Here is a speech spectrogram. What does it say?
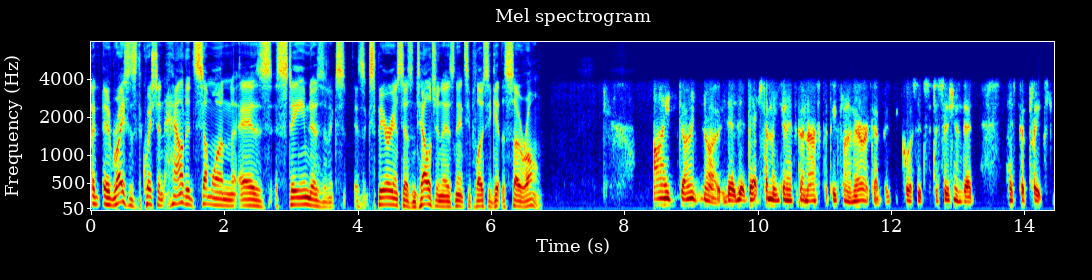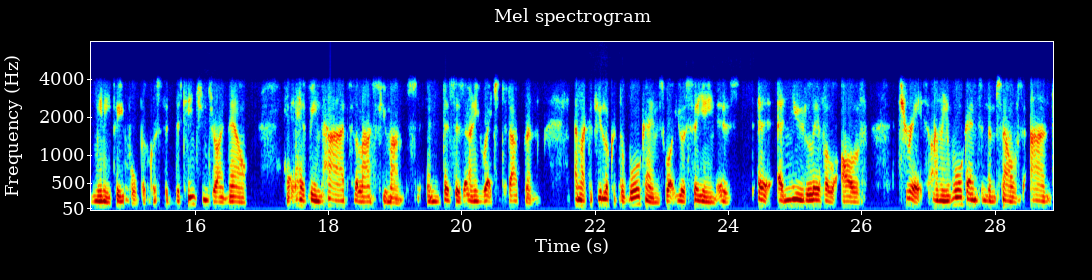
It, raises the question: How did someone as esteemed, as ex, as experienced, as intelligent as Nancy Pelosi get this so wrong? I don't know. That, that's something you're going to have to go and ask the people in America because it's a decision that has perplexed many people because the, the tensions right now have been hard for the last few months, and this has only ratcheted up. And, and like if you look at the war games, what you're seeing is a, a new level of threat. I mean, war games in themselves aren't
